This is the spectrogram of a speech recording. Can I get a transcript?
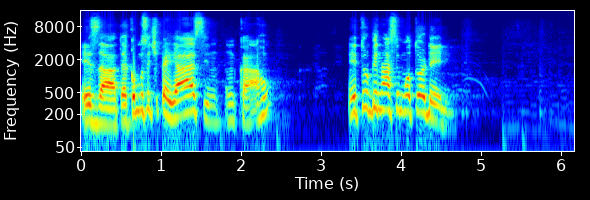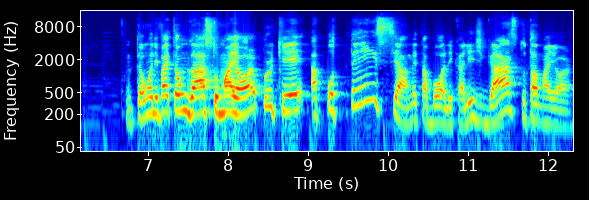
Exato. É como se te pegasse um carro e turbinasse o motor dele. Então ele vai ter um gasto maior porque a potência metabólica ali de gasto tá maior.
